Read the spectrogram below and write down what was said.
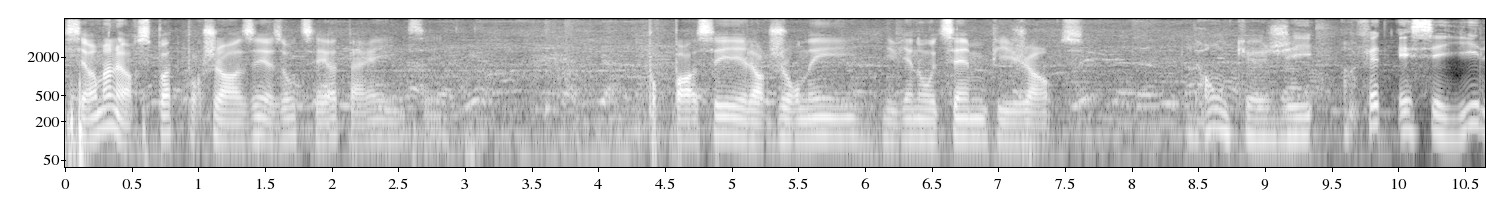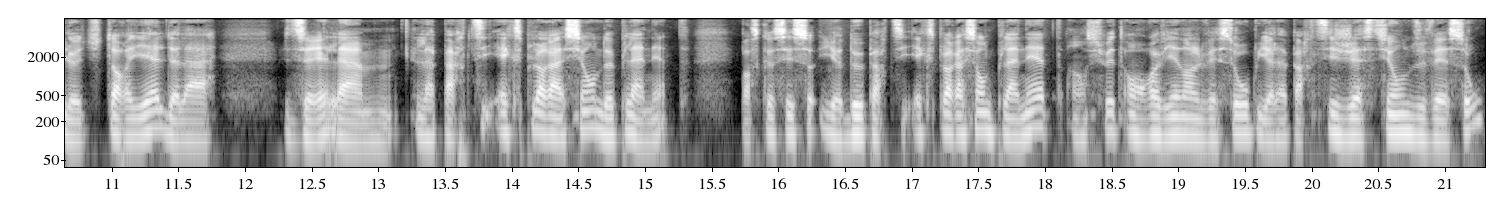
C'est vraiment leur spot pour jaser, eux autres, c'est hot pareil. Pour passer leur journée, ils viennent au team puis ils jasent. Donc, euh, j'ai en fait essayé le tutoriel de la, je dirais, la partie exploration de planète. Parce que c'est ça, il y a deux parties. Exploration de planète, ensuite on revient dans le vaisseau, puis il y a la partie gestion du vaisseau.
